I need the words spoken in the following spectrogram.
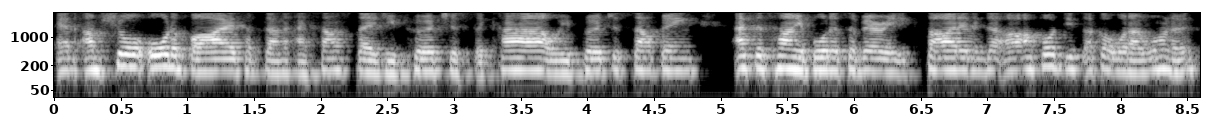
And I'm sure all the buyers have done it at some stage. You purchased a car or you purchased something. At the time you bought it, so very excited and go, oh, I bought this, I got what I wanted.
